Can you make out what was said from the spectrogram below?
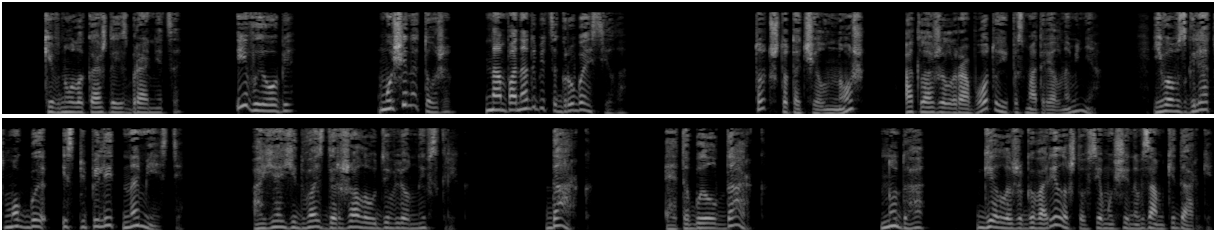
— кивнула каждая избранница. «И вы обе. Мужчины тоже. Нам понадобится грубая сила». Тот, что точил нож, отложил работу и посмотрел на меня. Его взгляд мог бы испепелить на месте. А я едва сдержала удивленный вскрик. «Дарк! Это был Дарк!» «Ну да, Гелла же говорила, что все мужчины в замке Дарги.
